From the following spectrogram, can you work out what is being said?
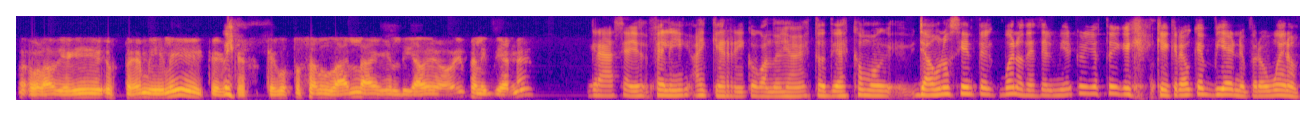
Hola, bien, y usted, Mili, qué, gusto saludarla en el día de hoy. Feliz viernes. Gracias, feliz. Ay, qué rico cuando llegan estos días. Es como, ya uno siente, bueno, desde el miércoles yo estoy que, que creo que es viernes, pero bueno.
